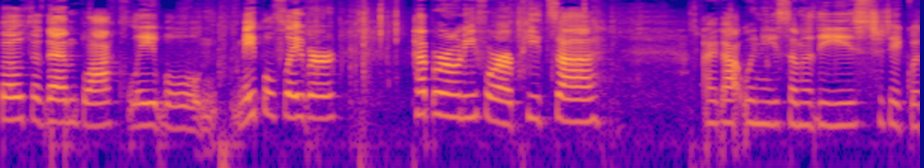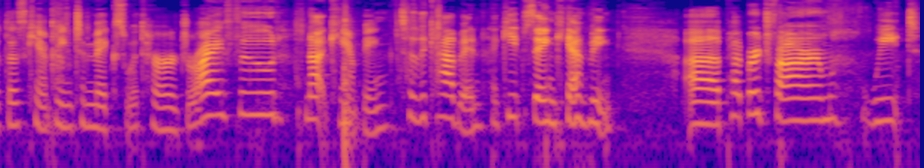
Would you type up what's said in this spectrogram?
both of them black label maple flavor, pepperoni for our pizza. I got Winnie some of these to take with us camping to mix with her dry food. Not camping, to the cabin. I keep saying camping. Uh, Pepperidge Farm wheat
